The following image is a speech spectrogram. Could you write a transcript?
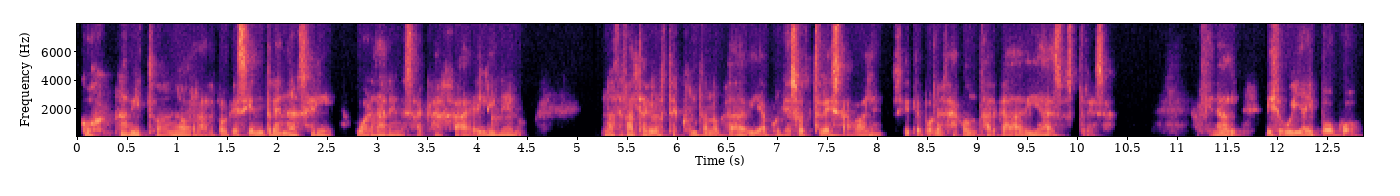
Coge un hábito en ahorrar, porque si entrenas el guardar en esa caja el dinero, no hace falta que lo estés contando cada día, porque eso estresa, ¿vale? Si te pones a contar cada día, eso estresa. Al final dice, uy, hay poco,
